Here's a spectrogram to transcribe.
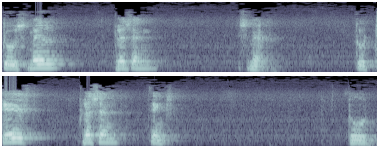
To smell pleasant smell. To taste pleasant things. To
